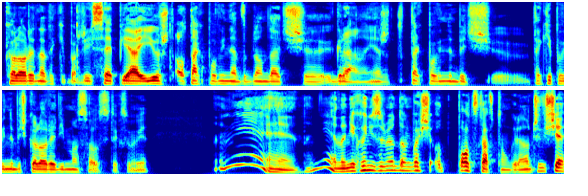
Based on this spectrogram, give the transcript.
kolory na takie bardziej sepia i już o tak powinna wyglądać e, gra, no nie, że to, tak powinny być, takie powinny być kolory Demon Souls, tak sobie mówię. No nie, no nie, no niech oni zrobią tą właśnie od podstaw tą grę. No oczywiście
